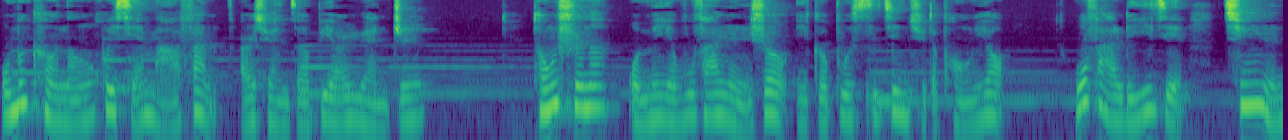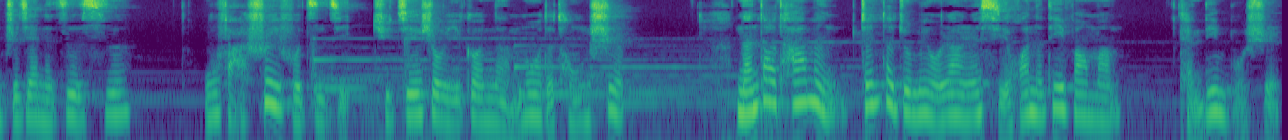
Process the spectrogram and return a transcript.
我们可能会嫌麻烦而选择避而远之。同时呢，我们也无法忍受一个不思进取的朋友，无法理解亲人之间的自私，无法说服自己去接受一个冷漠的同事。难道他们真的就没有让人喜欢的地方吗？肯定不是，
